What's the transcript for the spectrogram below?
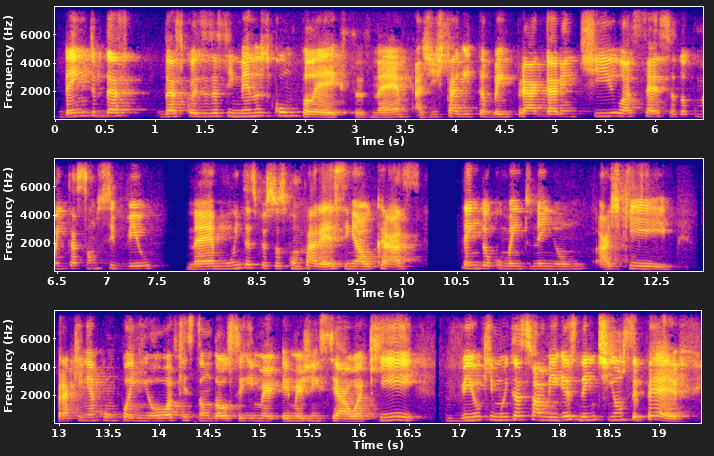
dentro das, das coisas assim menos complexas, né? A gente está ali também para garantir o acesso à documentação civil, né? Muitas pessoas comparecem ao CRAS tem documento nenhum. Acho que para quem acompanhou a questão do auxílio emergencial aqui, viu que muitas famílias nem tinham CPF,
